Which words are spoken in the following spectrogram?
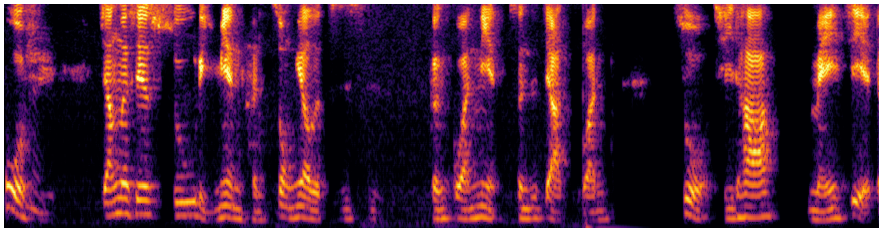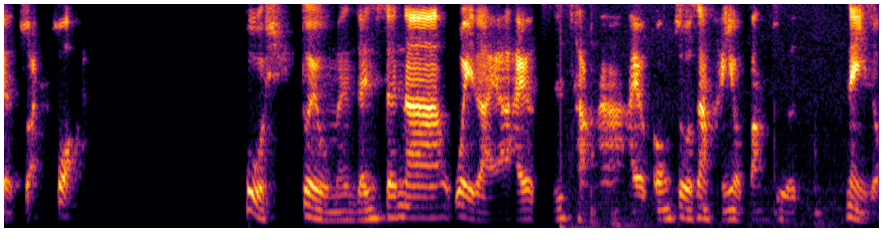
或许将那些书里面很重要的知识跟观念，甚至价值观，做其他媒介的转化。或许对我们人生啊、未来啊，还有职场啊，还有工作上很有帮助的内容，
